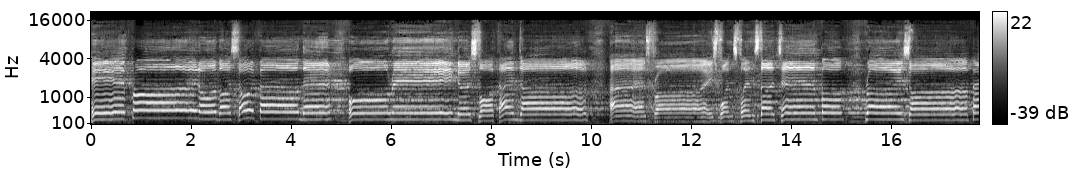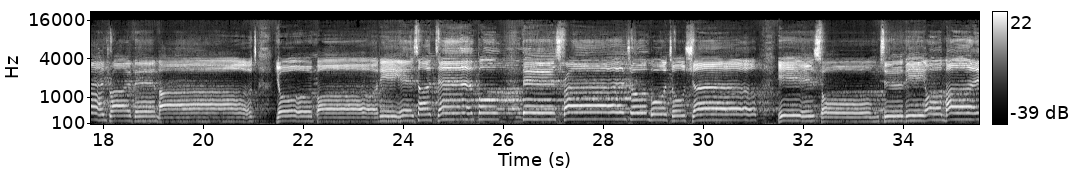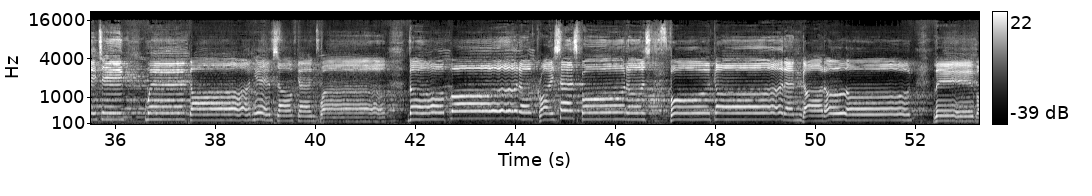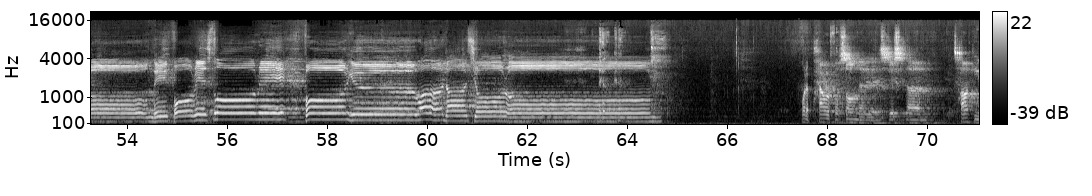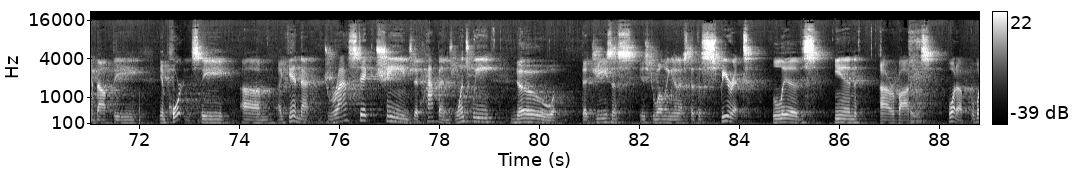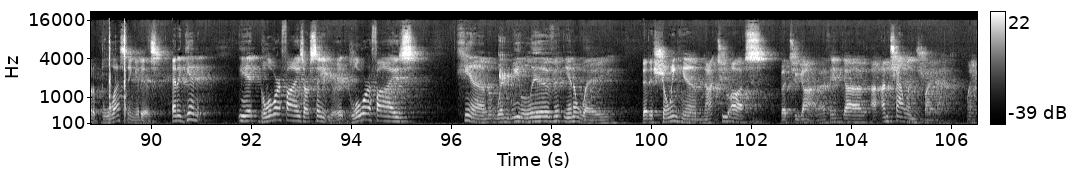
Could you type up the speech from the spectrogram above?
If pride or lust are found there, or anger, sloth, and doubt, as Christ once cleansed the temple, drive them out. Your body is a temple, this fragile mortal shell is home to the Almighty, where God Himself can dwell. Powerful song that is. Just um, talking about the importance, the um, again that drastic change that happens once we know that Jesus is dwelling in us, that the Spirit lives in our bodies. What a what a blessing it is. And again, it glorifies our Savior. It glorifies Him when we live in a way that is showing Him not to us, but to God. I think uh, I- I'm challenged by that. Mike?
